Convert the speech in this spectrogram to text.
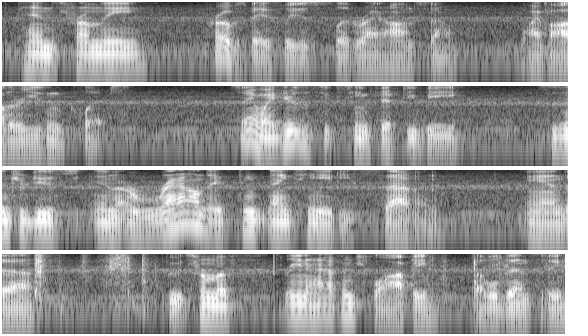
the pins from the probes basically just slid right on so why bother using clips. So anyway, here's the 1650B. This was introduced in around, I think, 1987. And uh, boots from a three and a half inch floppy, double density.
